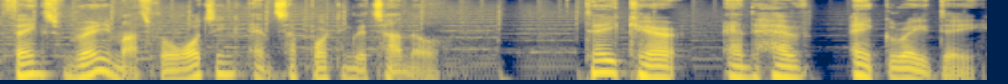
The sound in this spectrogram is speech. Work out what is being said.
Thanks very much for watching and supporting the channel. Take care and have a great day.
